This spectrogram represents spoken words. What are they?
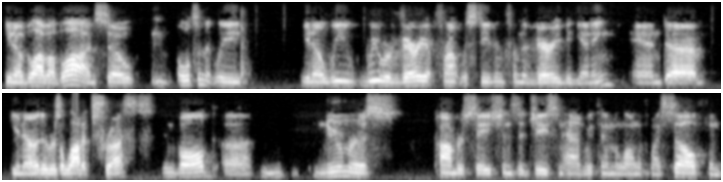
you know, blah blah blah. And so ultimately, you know, we we were very upfront with Stephen from the very beginning, and uh, you know, there was a lot of trust involved. Uh, n- numerous conversations that Jason had with him along with myself. And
